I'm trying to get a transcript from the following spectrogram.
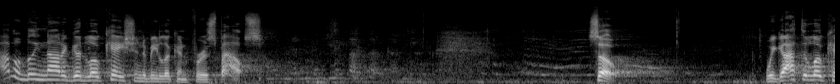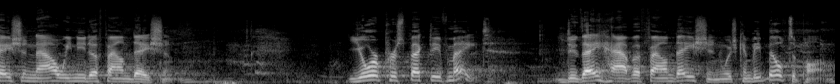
probably not a good location to be looking for a spouse. So, we got the location, now we need a foundation. Your prospective mate, do they have a foundation which can be built upon?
